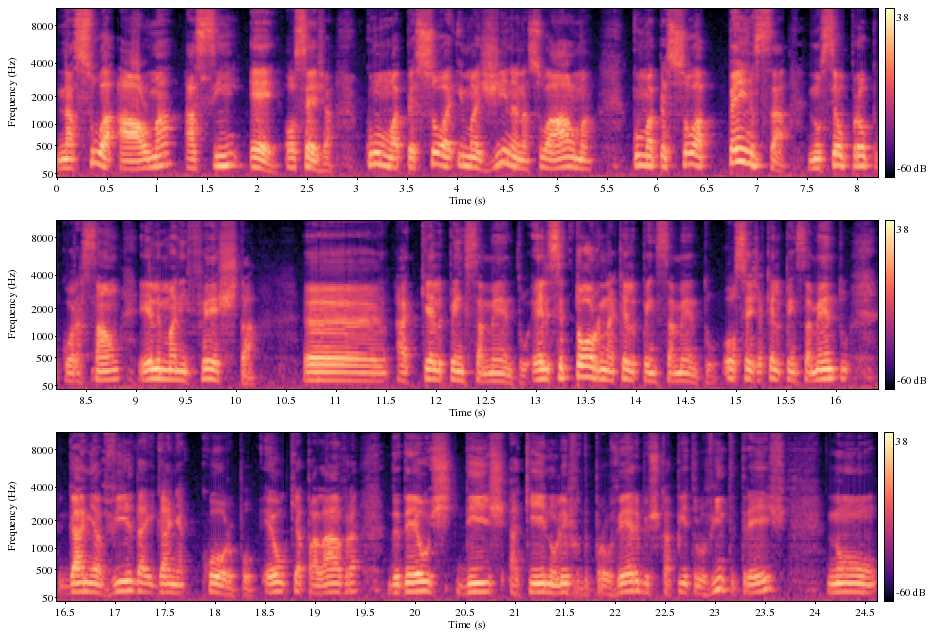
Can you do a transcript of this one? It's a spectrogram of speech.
na sua alma, assim é. Ou seja, como a pessoa imagina na sua alma, como a pessoa pensa no seu próprio coração, ele manifesta uh, aquele pensamento, ele se torna aquele pensamento, ou seja, aquele pensamento ganha vida e ganha corpo. É o que a palavra de Deus diz aqui no livro de Provérbios, capítulo 23, no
